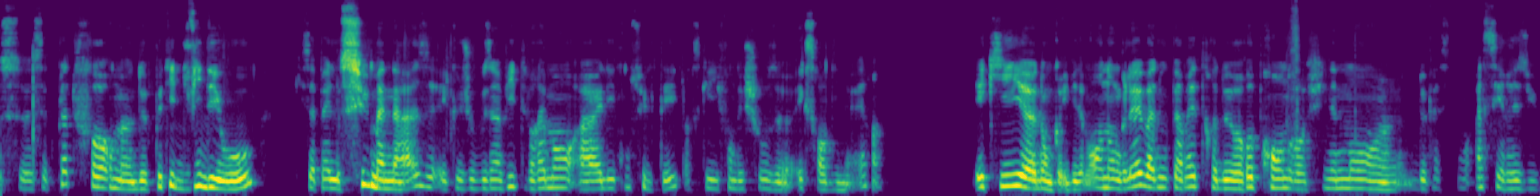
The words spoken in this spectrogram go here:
ce cette plateforme de petites vidéos qui s'appelle Sumanaz et que je vous invite vraiment à aller consulter parce qu'ils font des choses, heu, extraordinaires et qui, heu, donc évidemment en anglais, va nous permettre de reprendre finalement, heu, de façon assez résumée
